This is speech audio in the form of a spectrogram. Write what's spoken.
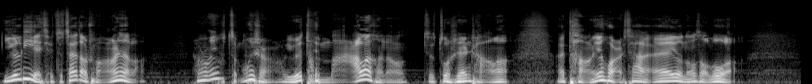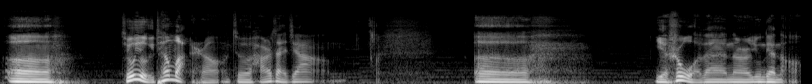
一个趔趄就栽到床上去了。然后说哎呦怎么回事？我以为腿麻了，可能就坐时间长了，哎躺一会儿下来，哎又能走路了。呃，结果有一天晚上就还是在家，呃。也是我在那儿用电脑，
